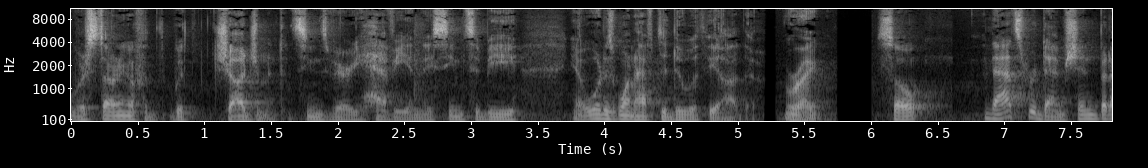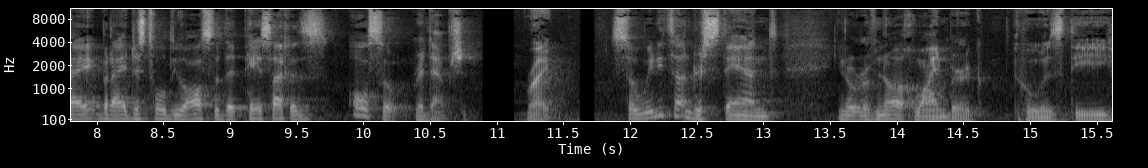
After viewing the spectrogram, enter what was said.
we're starting off with, with judgment. It seems very heavy, and they seem to be, you know, what does one have to do with the other? Right. So that's redemption. But I but I just told you also that Pesach is also redemption. Right. So we need to understand, you know, Rav Noach Weinberg, who was the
